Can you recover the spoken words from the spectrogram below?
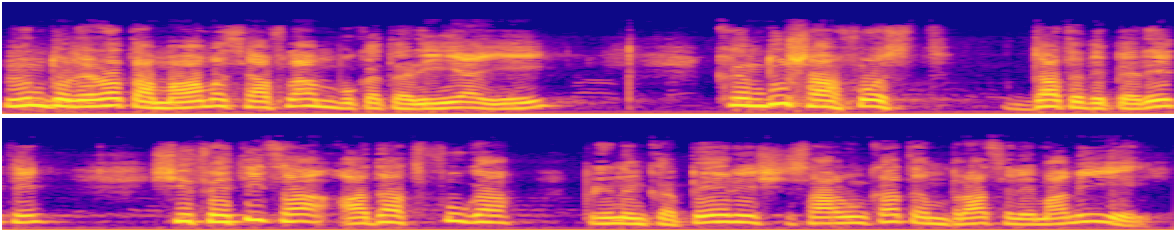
îndulerata mamă se afla în bucătăria ei, când ușa a fost dată de perete și fetița a dat fuga prin încăpere și s-a aruncat în brațele mamei ei.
